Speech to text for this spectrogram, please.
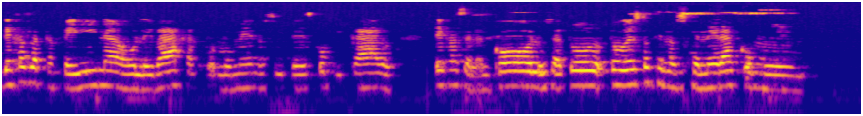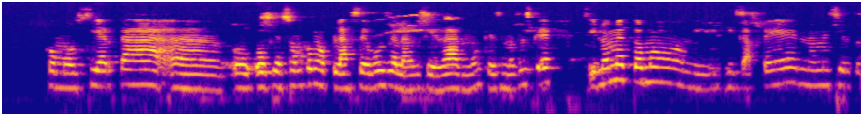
dejas la cafeína o le bajas por lo menos si te es complicado, dejas el alcohol, o sea, todo, todo esto que nos genera como, como cierta, ah, o, que son como placebos de la ansiedad, ¿no? Que es, no es que si no me tomo mi, mi, café no me siento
